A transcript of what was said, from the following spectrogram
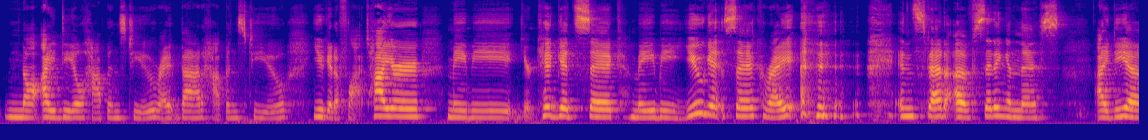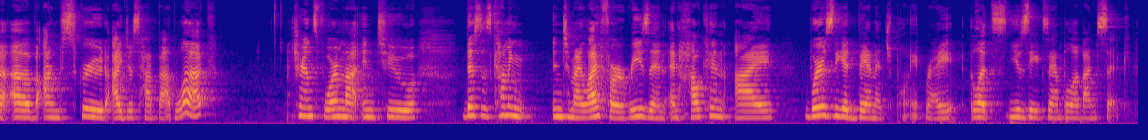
not ideal happens to you, right? Bad happens to you. You get a flat tire. Maybe your kid gets sick. Maybe you get sick, right? Instead of sitting in this idea of I'm screwed, I just have bad luck transform that into this is coming into my life for a reason and how can I where's the advantage point, right? Let's use the example of I'm sick.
